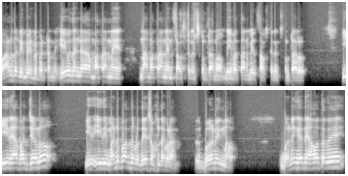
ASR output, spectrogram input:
వాళ్ళతో డిబేట్లు పెట్టండి. ఏ విధంగా మతాన్ని నా మతాన్ని నేను సంస్కరించుకుంటాను మీ మతాన్ని మీరు సంస్కరించుకుంటారు? ఈ నేపథ్యంలో ఇది మండిపోతుంది ఇప్పుడు దేశం అంతా కూడా బర్నింగ్ నవ్ బర్నింగ్ అయితే ఏమవుతుంది?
